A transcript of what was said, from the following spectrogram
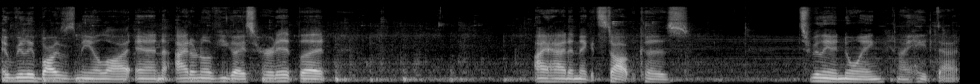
it really bothers me a lot, and I don't know if you guys heard it, but I had to make it stop because it's really annoying, and I hate that.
